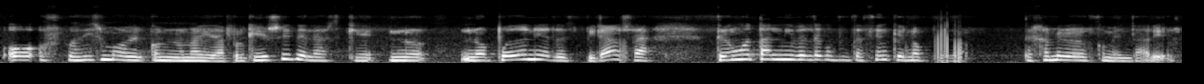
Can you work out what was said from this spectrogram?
¿O os podéis mover con normalidad? Porque yo soy de las que no, no puedo ni respirar. O sea, tengo tal nivel de concentración que no puedo. Déjamelo en los comentarios.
